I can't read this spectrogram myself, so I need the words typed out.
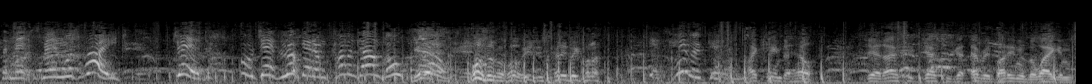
The next man was right. Jed! Oh, Jed, look at him coming down both slopes. Oh, Silver. Oh, easy, steady, big fella. It's him again. I came to help. Jed, I suggest you get everybody into the wagons.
